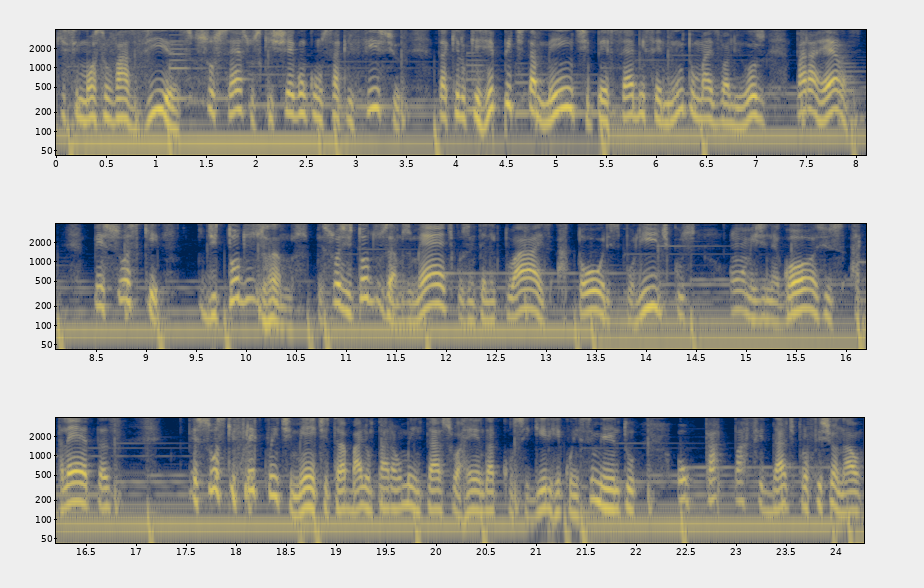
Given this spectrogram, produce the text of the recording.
que se mostram vazias, sucessos que chegam com o sacrifício daquilo que repetidamente percebem ser muito mais valioso para elas. Pessoas que, de todos os ramos, pessoas de todos os ramos, médicos, intelectuais, atores, políticos, homens de negócios, atletas, Pessoas que frequentemente trabalham para aumentar sua renda, conseguir reconhecimento ou capacidade profissional,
